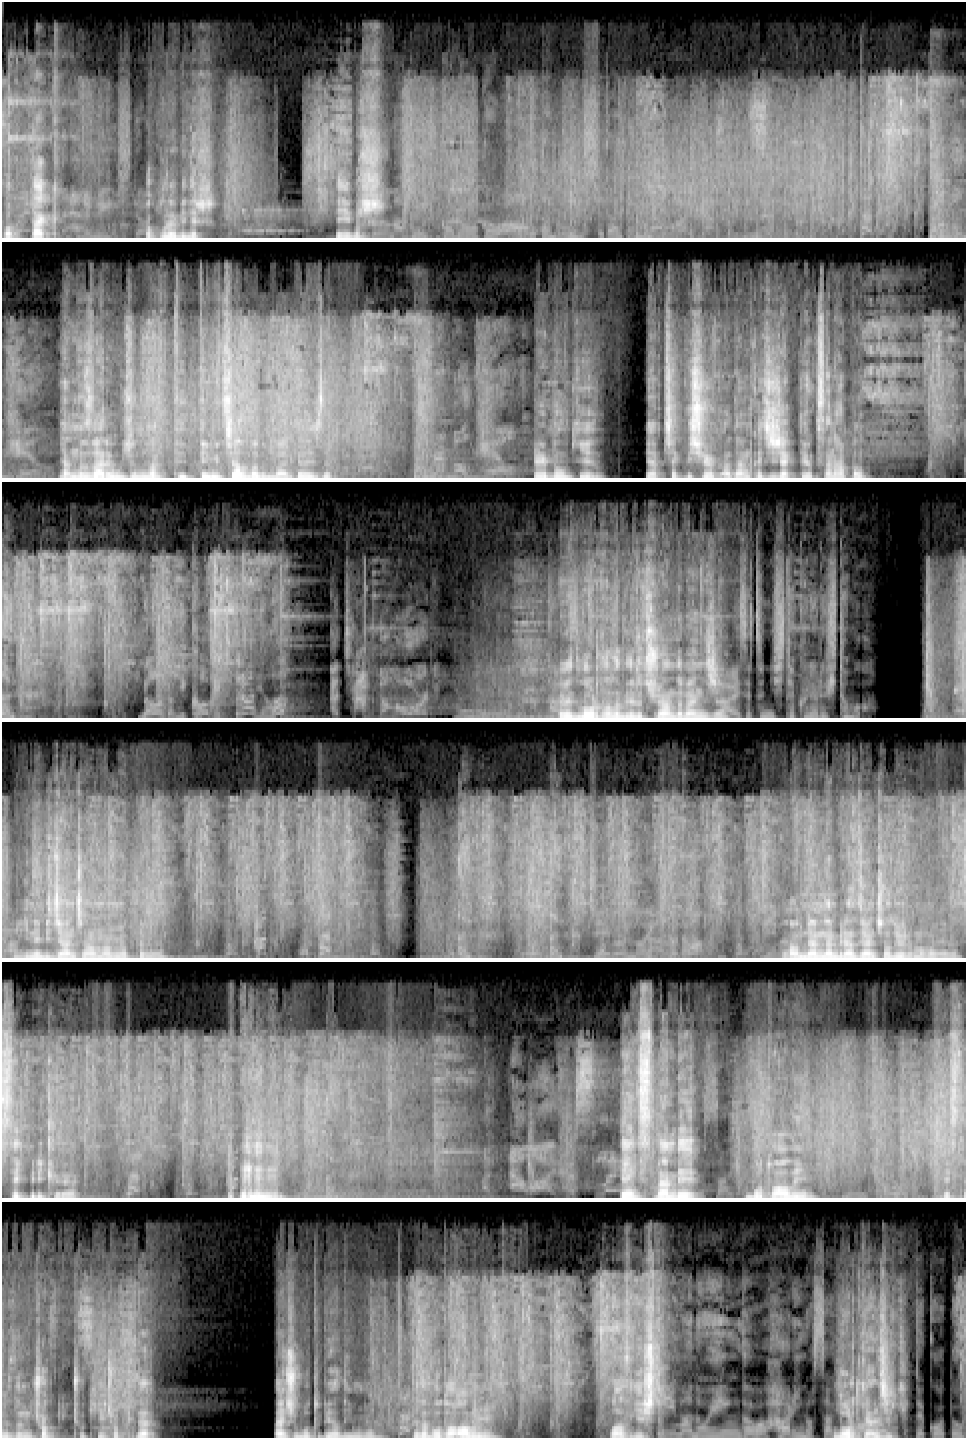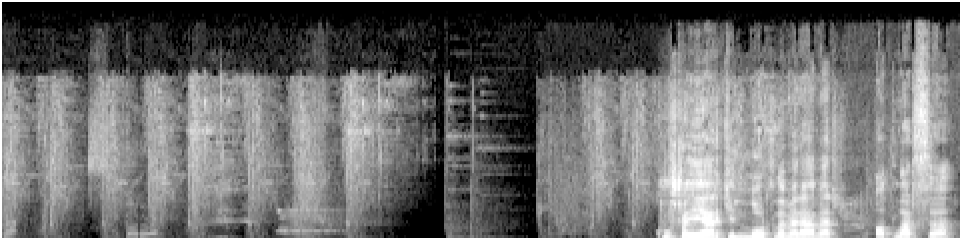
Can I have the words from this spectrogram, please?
Hop tak. Çok vurabilir. Saber. Yalnız var ya ucundan temiz çalmadım mı arkadaşlar? Triple kill. Yapacak bir şey yok. Adam kaçacak diyor. yoksa ne yapalım? Evet Lord alabiliriz şu anda bence. Yine bir can çalmam yok tabi. Amblemden biraz can çalıyorum ama ya. Stek birikiyor ya. Thanks ben bir botu alayım. Destiniz çok çok iyi çok güzel. Ben şu botu bir alayım ya. Ya da botu almayayım. Vazgeçtim. Lord gelecek. Kufra eğer ki Lord'la beraber atlarsa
